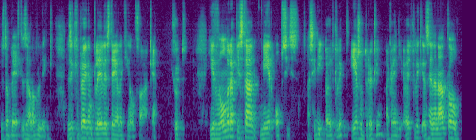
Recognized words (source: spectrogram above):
Dus dat blijft dezelfde link. Dus ik gebruik een playlist eigenlijk heel vaak. Hè. Goed. Hieronder heb je staan meer opties. Als je die uitklikt, eerst op drukken, dan kan je die uitklikken. Er zijn een aantal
